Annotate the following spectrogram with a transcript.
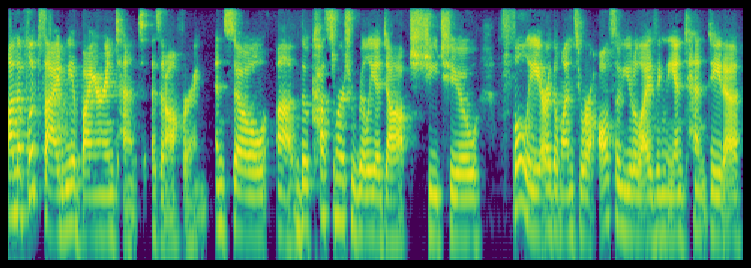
On the flip side, we have buyer intent as an offering. And so uh, the customers who really adopt G2 fully are the ones who are also utilizing the intent data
